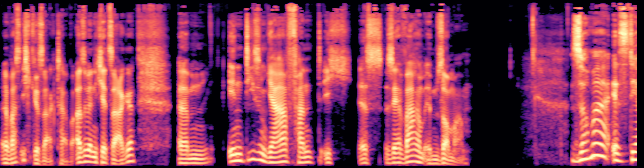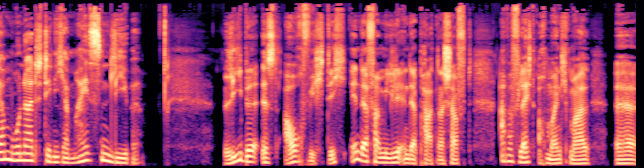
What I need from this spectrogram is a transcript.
äh, was ich gesagt habe. Also wenn ich jetzt sage, ähm, in diesem Jahr fand ich es sehr warm im Sommer. Sommer ist der Monat, den ich am meisten liebe. Liebe ist auch wichtig in der Familie, in der Partnerschaft, aber vielleicht auch manchmal äh,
